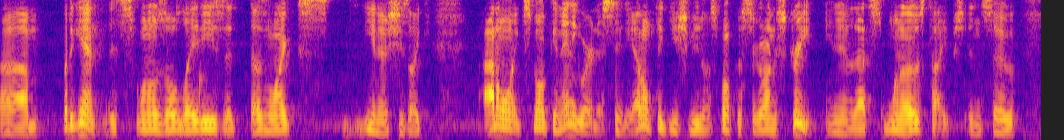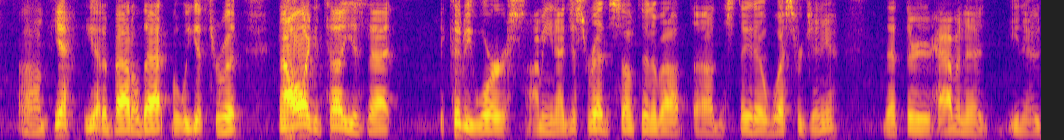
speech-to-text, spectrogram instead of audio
Um, but again, it's one of those old ladies that doesn't like, you know, she's like, I don't like smoking anywhere in the city. I don't think you should be able to smoke a cigar on the street. You know, that's one of those types. And so, um, yeah, you got to battle that, but we get through it. Now, all I can tell you is that it could be worse. I mean, I just read something about uh, the state of West Virginia that they're having to, you know,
